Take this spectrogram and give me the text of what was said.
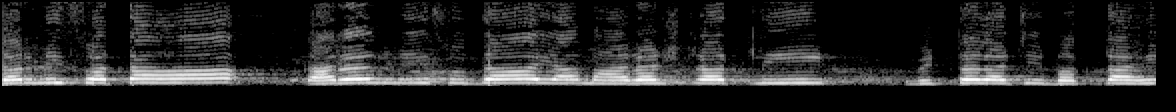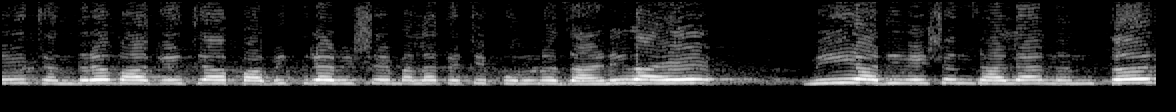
तर मी स्वतः कारण मी सुद्धा या महाराष्ट्रातली विठ्ठलाची भक्त आहे चंद्रभागेच्या पावित्र्याविषयी मला त्याची पूर्ण जाणीव आहे. मी अधिवेशन झाल्यानंतर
